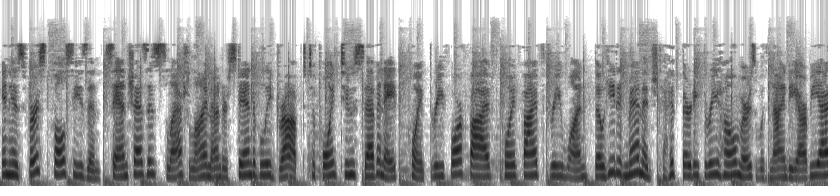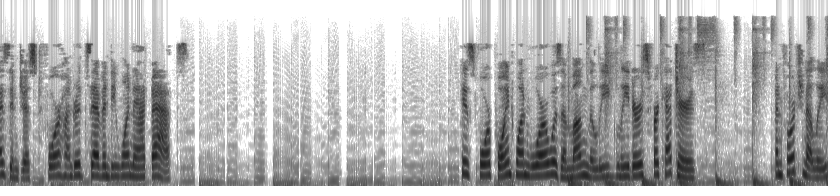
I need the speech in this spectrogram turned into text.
In his first full season, Sanchez's slash line understandably dropped to .278, .345, .531, though he did manage to hit 33 homers with 90 RBIs in just 471 at-bats. His 4.1 WAR was among the league leaders for catchers. Unfortunately,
